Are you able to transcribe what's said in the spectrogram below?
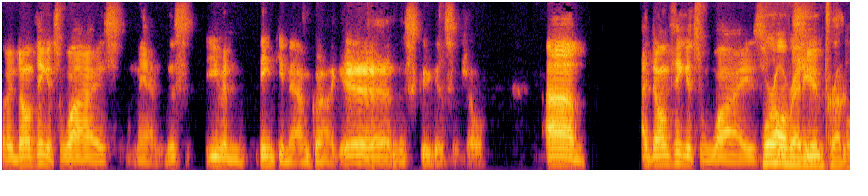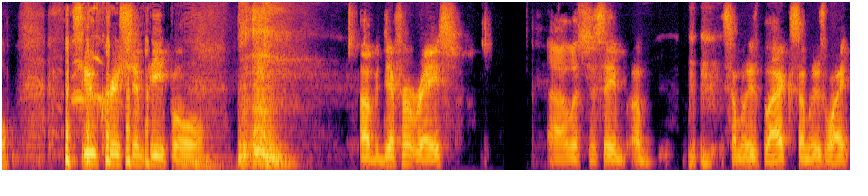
but I don't think it's wise. Man, this even thinking that I'm going like, Ugh, this could get some trouble. Um, I don't think it's wise. we're already two in trouble two Christian people of a different race, uh, let's just say uh, someone who's black, someone who's white,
